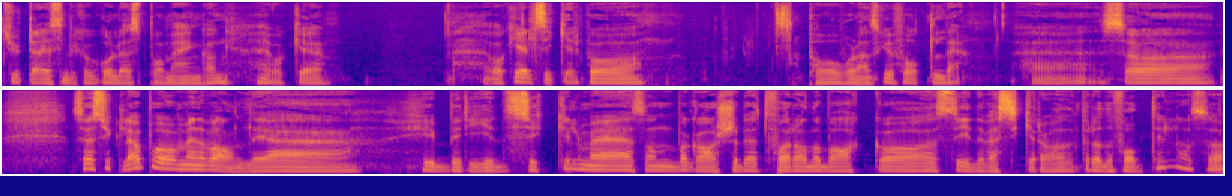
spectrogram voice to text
turte jeg liksom ikke å gå løs på med en gang. Jeg var ikke, jeg var ikke helt sikker på, på hvordan jeg skulle få til det. Eh, så, så jeg sykla på min vanlige hybridsykkel med sånn bagasjebrett foran og bak og sidevesker og prøvde å få det til. Og så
